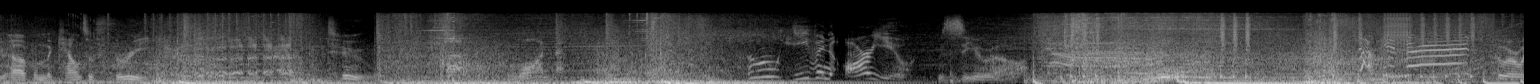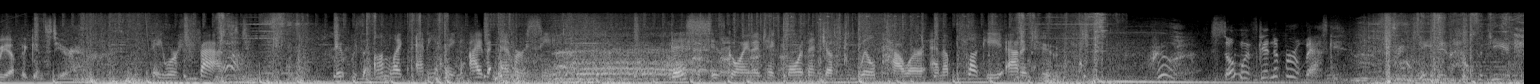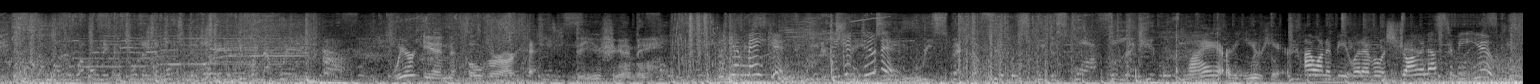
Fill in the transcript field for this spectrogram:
You have from the count of three, two, one, Who even are you? zero. Who are we up against here? They were fast. It was unlike anything I've ever seen. This is going to take more than just willpower and a plucky attitude. Whew, someone's getting a fruit basket. We're in over our heads. Do you fear me? We can make it! We can do this! Why are you here? I want to beat whatever was strong enough to beat you.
